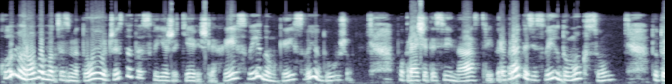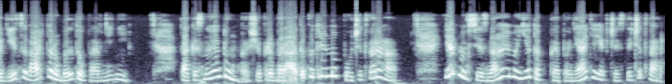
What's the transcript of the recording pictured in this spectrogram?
коли ми робимо це з метою очистити свої життєві шляхи, свої думки, свою душу, покращити свій настрій, прибрати зі своїх думок сум, то тоді це варто робити у певні дні. Так існує думка, що прибирати потрібно по четвергам. Як ми всі знаємо, є таке поняття, як чистий четвер.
